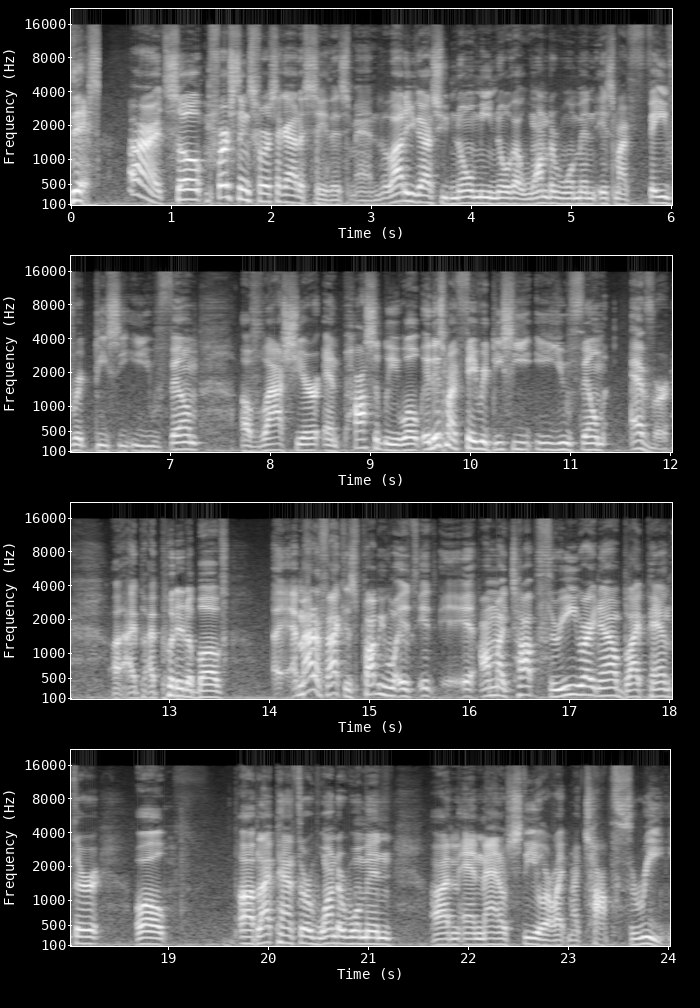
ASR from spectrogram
this. All right, so first things first, I gotta say this, man. A lot of you guys who know me know that Wonder Woman is my favorite DCEU film of last year, and possibly, well, it is my favorite DCEU film ever. Uh, I, I put it above. A matter of fact, it's probably it's it, it, on my top three right now. Black Panther. Well, uh, Black Panther, Wonder Woman, um, and Man of Steel are like my top three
